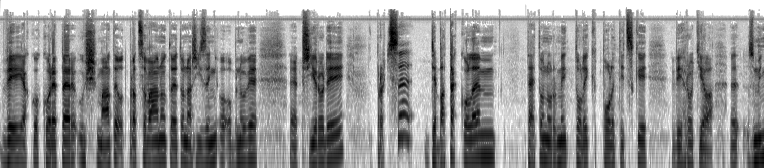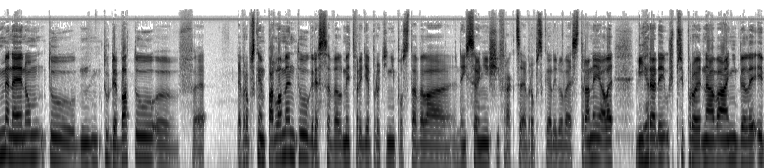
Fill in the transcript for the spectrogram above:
vy jako koreper už máte odpracováno, to je to nařízení o obnově eh, přírody. Proč se debata kolem této normy tolik politicky vyhrotila. Zmiňme nejenom tu, tu debatu v Evropském parlamentu, kde se velmi tvrdě proti ní postavila nejsilnější frakce Evropské lidové strany, ale výhrady už při projednávání byly i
